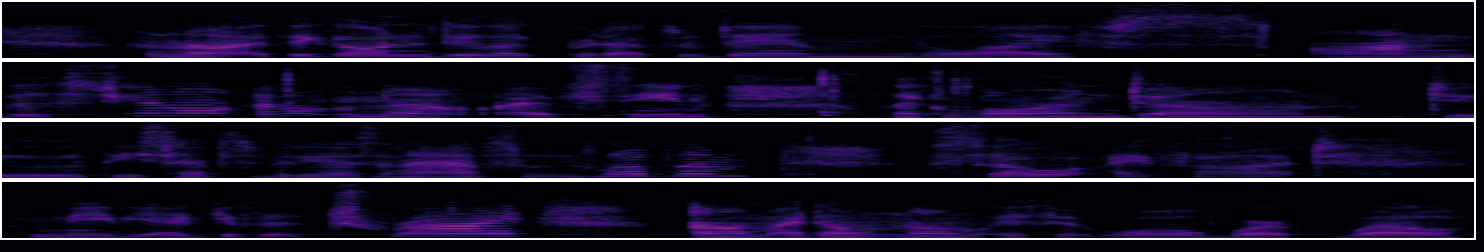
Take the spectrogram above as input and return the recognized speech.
I don't know, I think I want to do like productive day in the life on this channel. I don't know. I've seen like Lauryn Doan do these types of videos and I absolutely love them. So I thought maybe I'd give it a try. Um, I don't know if it will work well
